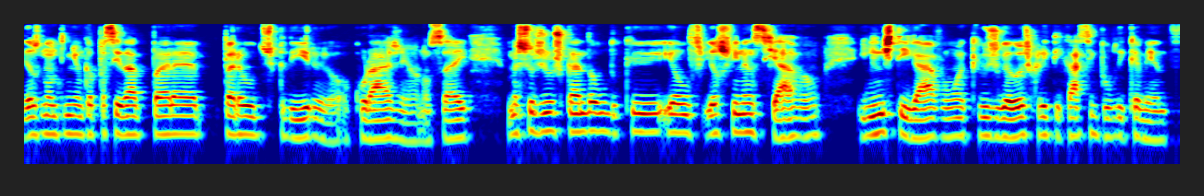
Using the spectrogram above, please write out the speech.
eles não tinham capacidade para, para o despedir, ou coragem, ou não sei, mas surgiu o escândalo de que eles, eles financiavam e instigavam a que os jogadores criticassem publicamente,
